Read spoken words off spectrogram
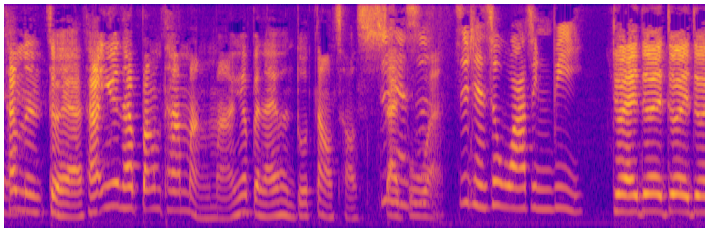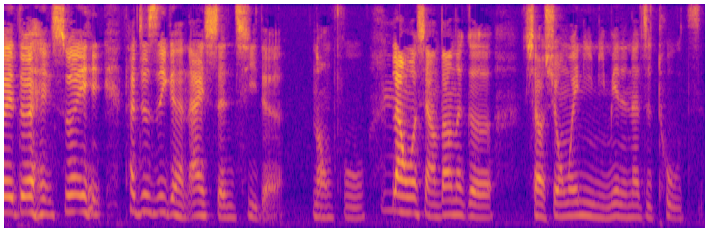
他们对啊，他因为他帮他忙嘛，因为本来有很多稻草晒不完。之前是挖金币。对对对对对，所以他就是一个很爱生气的农夫，让我想到那个小熊维尼里面的那只兔子。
